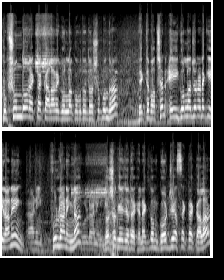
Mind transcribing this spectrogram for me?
খুব সুন্দর একটা কালারে গোল্লা কবুতর দর্শক বন্ধুরা। দেখতে পাচ্ছেন এই গোল্লা জোড়াটা কি রানিং রানিং ফুল রানিং না? দর্শক এই যে দেখেন একদম গর্জিয়াস একটা কালার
